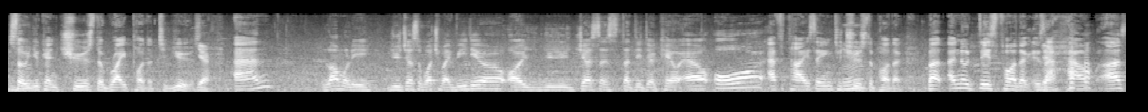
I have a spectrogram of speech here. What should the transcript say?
so you can choose the right product to use. Mm-hmm. Yeah. And normally, you just watch my video, or you just study the KOL or advertising to choose the product. But I know this product is Mm-hmm. Yeah. a help us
